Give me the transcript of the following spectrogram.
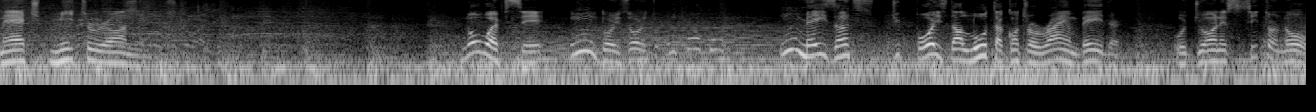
Matt Mitrione. No UFC 128, um pouco um mês antes depois da luta contra o Ryan Bader, o Jones se tornou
